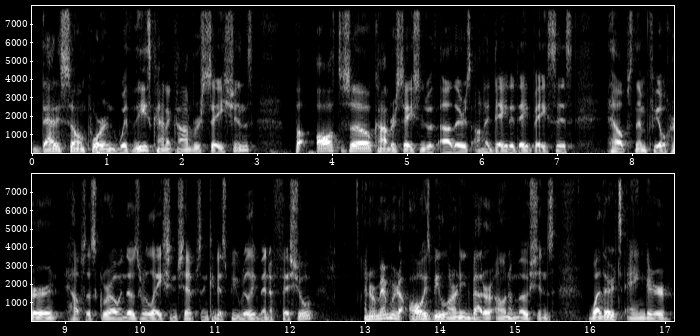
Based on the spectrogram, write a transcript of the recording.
That is so important with these kind of conversations, but also conversations with others on a day to day basis helps them feel heard, helps us grow in those relationships, and can just be really beneficial. And remember to always be learning about our own emotions, whether it's anger,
